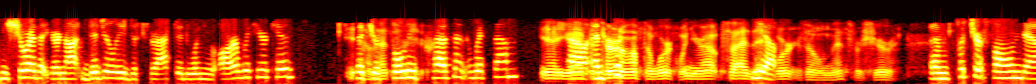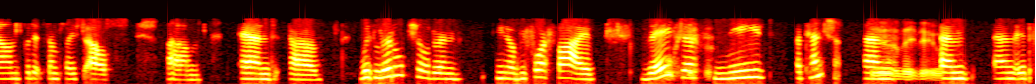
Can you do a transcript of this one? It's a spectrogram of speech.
be sure that you're not digitally distracted when you are with your kids, yeah, that you're fully present with them. Yeah, you have uh, to turn put, off the work when you're outside that yeah. work zone. That's for sure. And put your phone down, put it someplace else. Um, and uh, with little children, you know, before five, they oh, just yeah. need attention. And yeah, they do. and and it's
